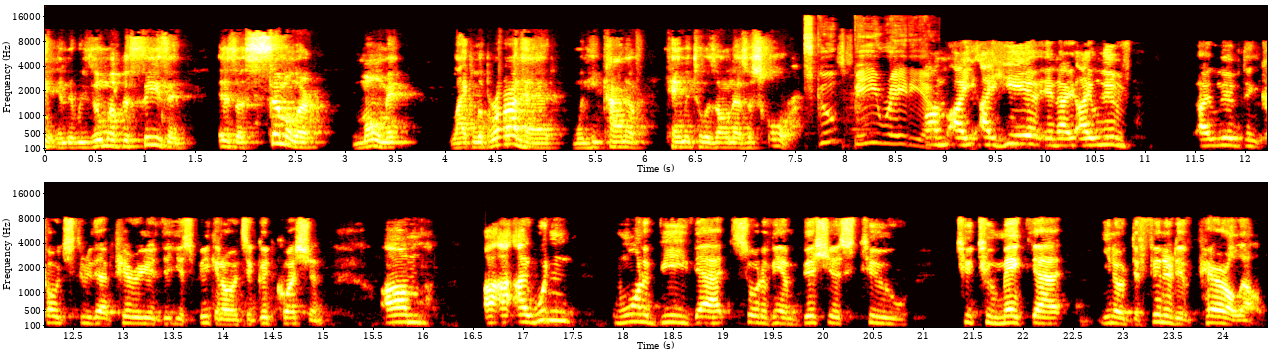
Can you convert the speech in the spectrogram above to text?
in the resume of the season is a similar moment like LeBron had when he kind of came into his own as a scorer. Scoop B Radio. Um, I, I hear and I, I lived I lived and coached through that period that you're speaking of. It's a good question. Um, I, I wouldn't want to be that sort of ambitious to to to make that you know definitive parallel.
